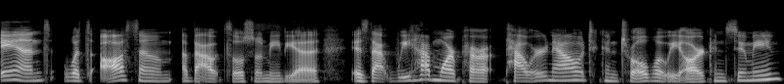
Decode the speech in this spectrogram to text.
And what's awesome about social media is that we have more power, power now to control what we are consuming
